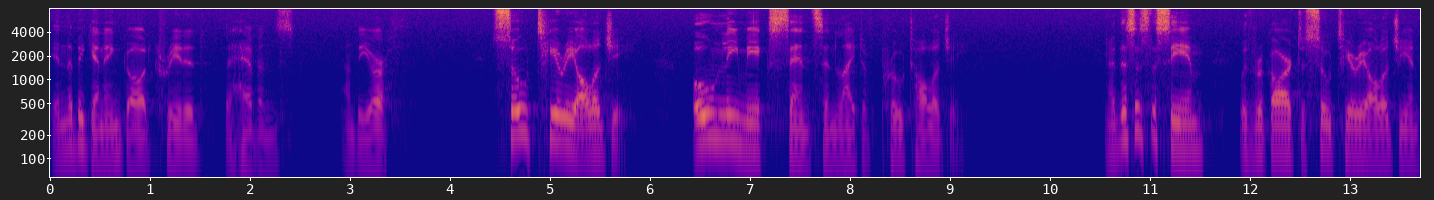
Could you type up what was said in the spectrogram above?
In the beginning, God created the heavens and the earth. Soteriology only makes sense in light of protology. Now, this is the same with regard to soteriology and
